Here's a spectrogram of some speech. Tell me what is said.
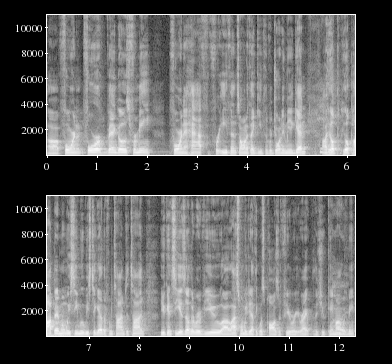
uh, four and four Van Goghs for me. Four and a half for Ethan. So I want to thank Ethan for joining me again. Uh, he'll he'll pop in when we see movies together from time to time. You can see his other review. Uh, last one we did, I think, was Paws of Fury, right? That you came on with me.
